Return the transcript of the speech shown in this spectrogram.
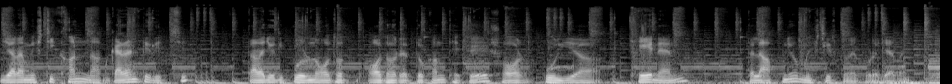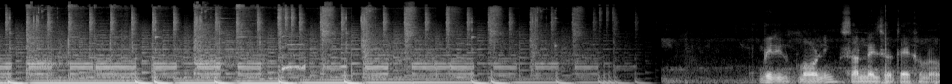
যারা মিষ্টি খান না গ্যারান্টি দিচ্ছি তারা যদি পুরনো অধর অধরের দোকান থেকে সর পুরিয়া খেয়ে নেন তাহলে আপনিও মিষ্টির প্রেমে পড়ে যাবেন। ভেরি গুড মর্নিং সানরাইজ হতে এখনও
